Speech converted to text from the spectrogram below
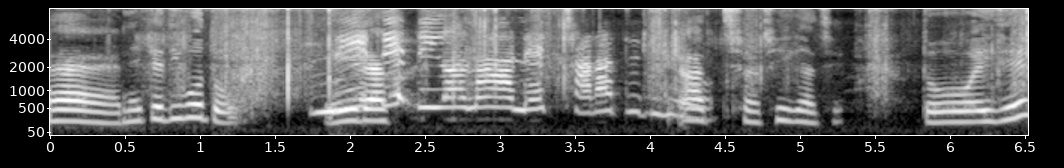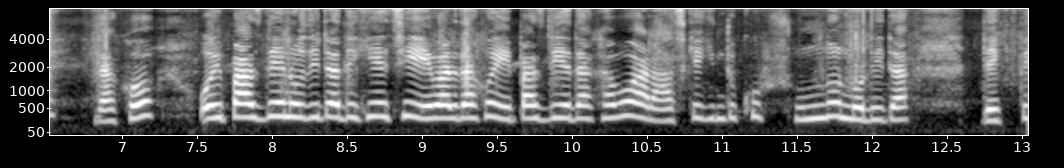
হ্যাঁ নেটে দিব তো। এই দেখ আচ্ছা ঠিক আছে। তো এই যে দেখো ওই পাশ দিয়ে নদীটা দেখিয়েছি এবার দেখো এই পাশ দিয়ে দেখাবো। আর আজকে কিন্তু খুব সুন্দর নদীটা দেখতে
